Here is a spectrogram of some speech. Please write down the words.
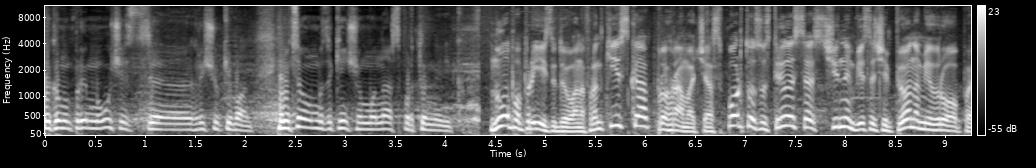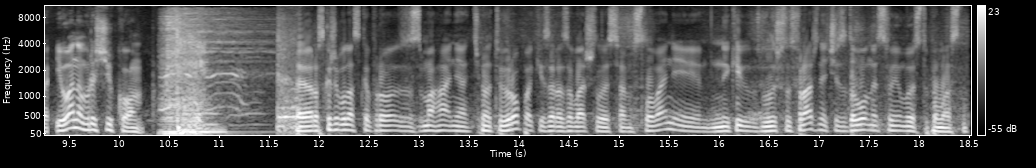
в якому прийме участь е, Грищук Іван. І на цьому ми закінчимо наш спортивний рік. Ну а по приїзді до Івано-Франківська програма Час спорту зустрілася з чинним віце-чемпіоном Європи Іваном Грищуком. Е, Розкажи, будь ласка, про змагання чемпіонату Європи, які зараз завершилися в Словенії. Які лишились враження, чи задоволений своїм виступом? Власне?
